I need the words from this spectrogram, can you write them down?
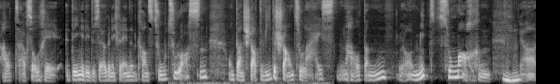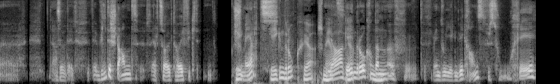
halt auch solche Dinge, die du selber nicht verändern kannst, zuzulassen und dann statt Widerstand zu leisten, halt dann ja, mitzumachen. Mhm. Ja, äh, also der, der Widerstand erzeugt häufig Schmerz. Gegendruck, ja, Schmerz. Ja, Gegendruck. Ja. Und dann, mhm. Äh, wenn du irgendwie kannst, versuche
